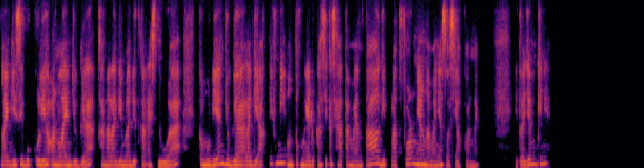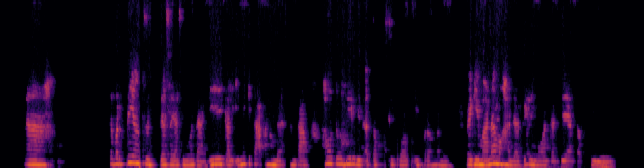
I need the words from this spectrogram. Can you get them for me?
Lagi sibuk kuliah online juga karena lagi melanjutkan S2. Kemudian juga lagi aktif nih untuk mengedukasi kesehatan mental di platform yang namanya Social Connect. Itu aja mungkin ya. Nah, seperti yang sudah saya singgung tadi, kali ini kita akan membahas tentang how to deal with a toxic work environment. Bagaimana menghadapi lingkungan kerja yang toksik.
